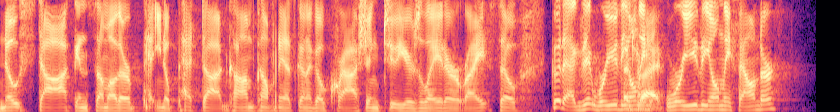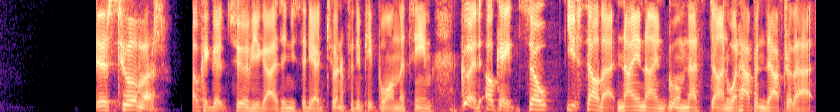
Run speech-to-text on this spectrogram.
no stock in some other pet, you know, pet.com company that's going to go crashing 2 years later, right? So good exit. Were you the That's only right. were you the only founder? There's two of us. Okay, good. Two of you guys, and you said you had 250 people on the team. Good. Okay, so you sell that 99. Boom, that's done. What happens after that?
